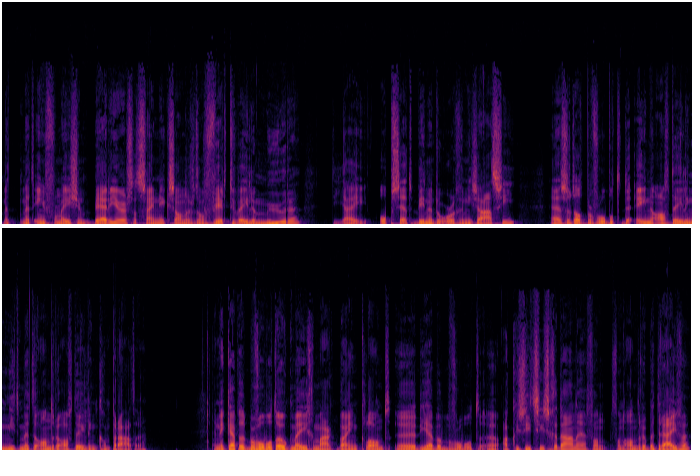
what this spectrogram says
met, met information barriers, dat zijn niks anders dan virtuele muren die jij opzet binnen de organisatie. Hè, zodat bijvoorbeeld de ene afdeling niet met de andere afdeling kan praten. En ik heb het bijvoorbeeld ook meegemaakt bij een klant. Eh, die hebben bijvoorbeeld acquisities gedaan hè, van, van andere bedrijven.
